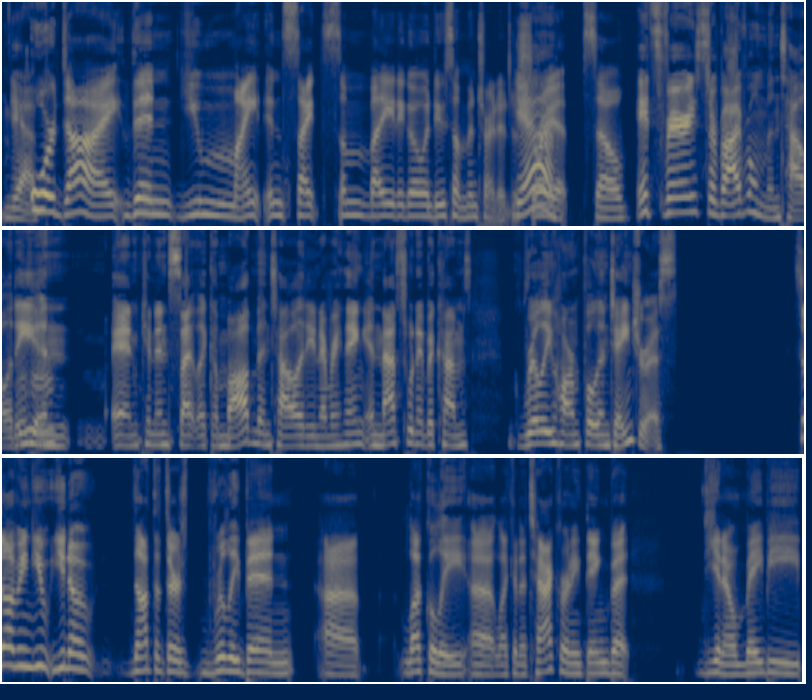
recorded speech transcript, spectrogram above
yeah or die, then you might incite somebody to go and do something and try to destroy Yeah. it. So it's very survival mentality Mhm. and and can incite like a mob mentality and everything and that's when it becomes really harmful and dangerous So I mean, you you know, not that there's really been, uh, luckily, uh, like an attack or anything, but you know, maybe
